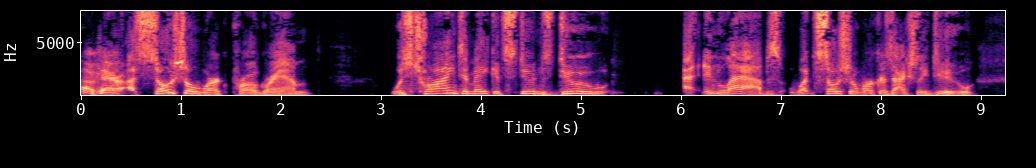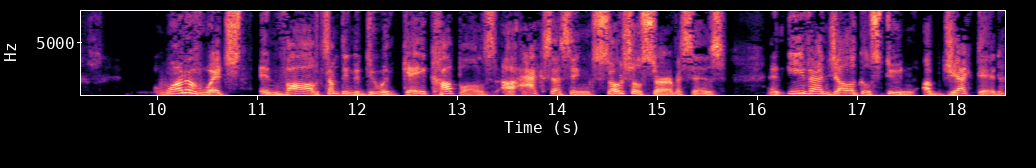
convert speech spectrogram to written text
okay. where a social work program was trying to make its students do uh, in labs what social workers actually do one of which involved something to do with gay couples uh, accessing social services. An evangelical student objected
